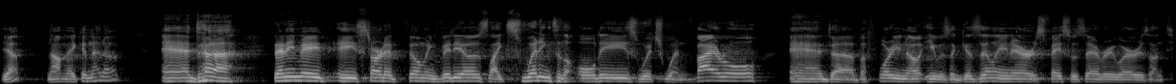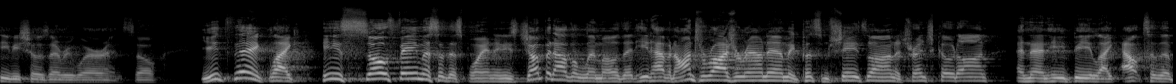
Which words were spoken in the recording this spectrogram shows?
Yep, not making that up. And uh, then he made, he started filming videos like Sweating to the Oldies, which went viral. And uh, before you know it, he was a gazillionaire. His face was everywhere. He was on TV shows everywhere. And so you'd think, like, he's so famous at this point, and he's jumping out of the limo that he'd have an entourage around him. He'd put some shades on, a trench coat on, and then he'd be like out to the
